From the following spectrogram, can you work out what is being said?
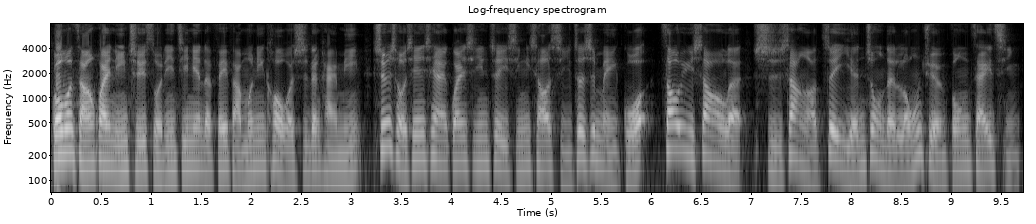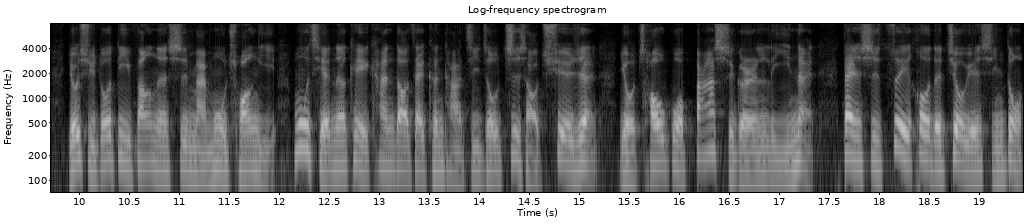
观众早上，欢迎您持续锁定今天的非凡 Morning Call，我是邓凯明。先首先，现在关心最新消息，这是美国遭遇上了史上啊最严重的龙卷风灾情，有许多地方呢是满目疮痍。目前呢可以看到，在肯塔基州至少确认有超过八十个人罹难，但是最后的救援行动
